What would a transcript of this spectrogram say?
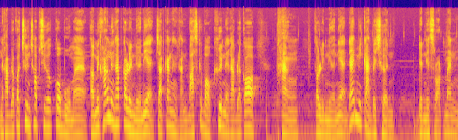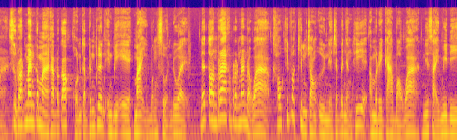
นะครับ แล้วก็ชื่นชอบชิคาโกบูลส์มาก เออมีครั้งหนึ่งครับเกาหลีเหนือเนี่ยจัดการแข่งขันบาสเกตบอลขึ้นนะครับ แล้วก็ทางเกาหลีเหนือเนี่ยได้มีการไปเชิญ เดนนิสรอดแมนมา ซึ่งรอดแมนก็มาครับ แล้วก็ขนกับเพื่อนๆ NBA มาอีกบางส่วนด้วย ในตอนแรกครับรอดแมนบอกว่าเขาคิดว่าคิมจองอึนเนี่ยจะเป็นอย่างที่อเมริกาบอกว่านิสัยไม่ดี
